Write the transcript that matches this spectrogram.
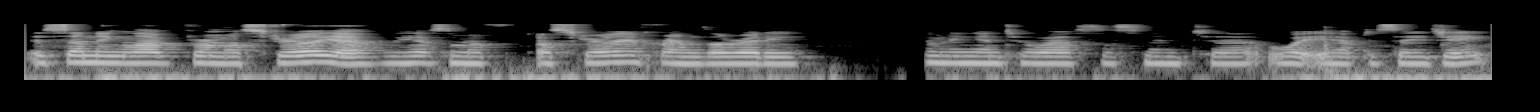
is sending love from Australia. We have some Australia friends already tuning into us, listening to what you have to say, Jake.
